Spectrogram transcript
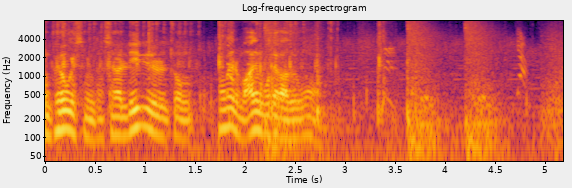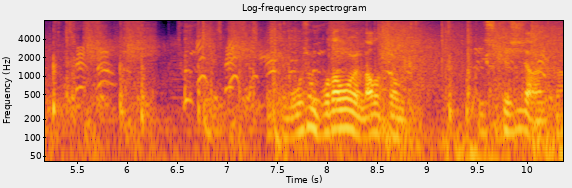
좀 배우겠습니다. 제가 리리를 좀 상대를 많이 못해가지고 이렇게 모션 보다 보면 나도 좀 익숙해지지 않을까?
